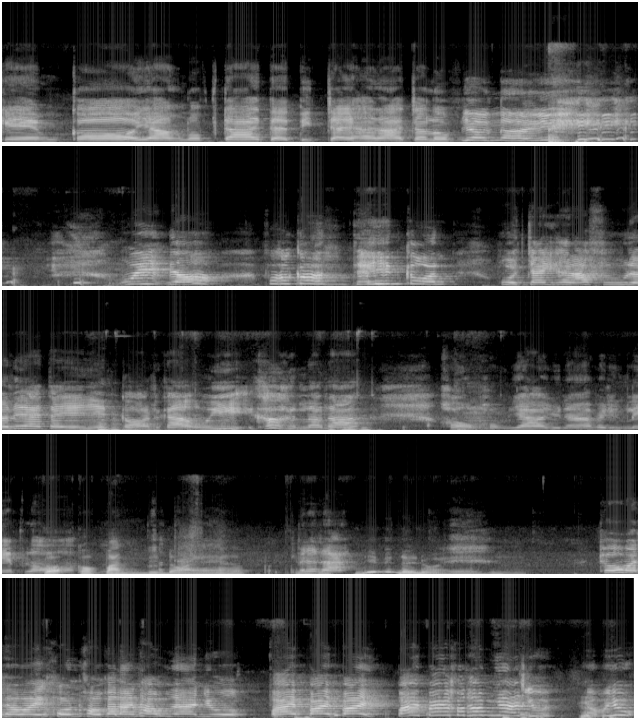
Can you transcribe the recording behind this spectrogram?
เกมก็ยังลบได้แต่ติดใจฮานะจะลบยังไง อุ้ยเดี๋ยวพอก่อนใจเย็นก่อน หัวใจฮานะฟูแล้วเนี่ยใจเย็นๆก่อนค่ะอุ้ยเขินแล้วนะ ของผมยาวอยู่นะไปถึงเล็บหรอก็ก็ปั่นนิดหน่อยครับไม่ได้นะนิดนิดหน่อยหน่อยๆเองโทรมาทำไมคนเขากำลังทำงานอยู่ ไปไปไปไปไปเขาทำงานอยู่อย่ามายุ่ง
